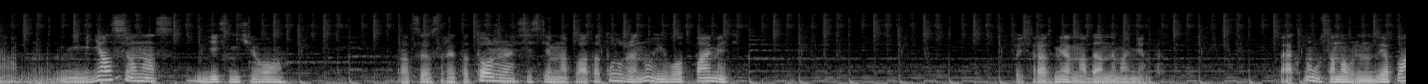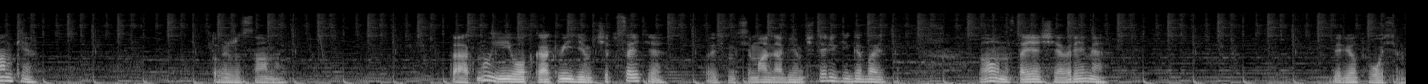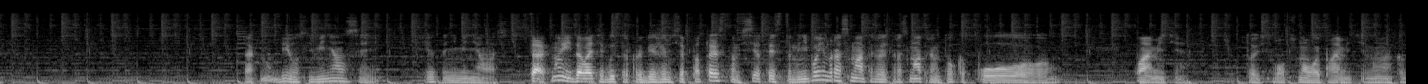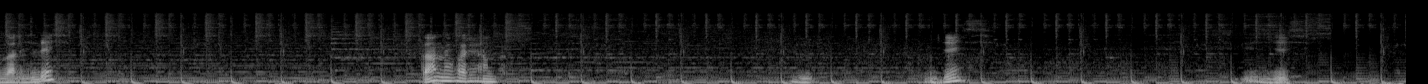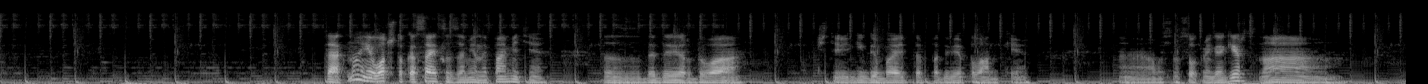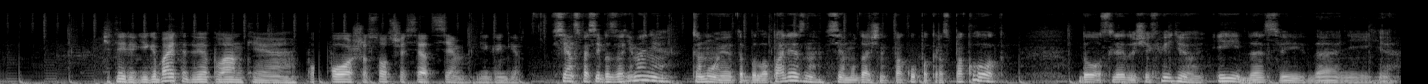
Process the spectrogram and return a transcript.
не менялся у нас здесь ничего. Процессор это тоже, системная плата тоже. Ну и вот память. То есть размер на данный момент. Так, ну установлены две планки. Той же самой. Так, ну и вот как видим в чипсете, то есть максимальный объем 4 гигабайта, но в настоящее время берет 8. Так, ну BIOS не менялся, это не менялось. Так, ну и давайте быстро пробежимся по тестам. Все тесты мы не будем рассматривать, рассматриваем только по памяти. То есть вот с новой памяти мы оказались здесь. Данный вариант. Здесь. И здесь. Так, ну и вот что касается замены памяти с DDR2 4 гигабайта по две планки 800 э, мегагерц на 4 гигабайта, две планки по 667 гигагерц. Всем спасибо за внимание. Кому это было полезно, всем удачных покупок, распаковок. До следующих видео и до свидания.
